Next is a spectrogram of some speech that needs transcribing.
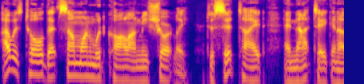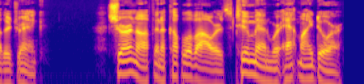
I was told that someone would call on me shortly, to sit tight and not take another drink. Sure enough, in a couple of hours, two men were at my door,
